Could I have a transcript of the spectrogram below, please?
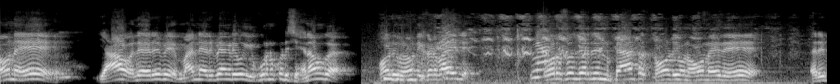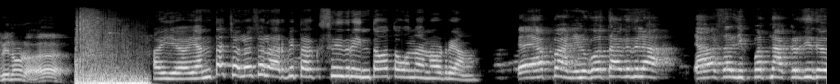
ಅವನೇ. ಏ ಯಾವ ಒಲೆ ಅರಿಬಿ ಮೊನ್ನೆ ಅರಿಬಿ ಅಂಗಡಿ ಹೋಗಿ ಇಬ್ಬರನ್ನ ಕೊಡಿಸಿ. ಏನವಂಗ ನೋಡಿ ಅವ್ನು ಈ ಕಡೆ ಬಾ ಇಲ್ಲಿ. ತೋರಿಸಂದ್ರೆ ನಿನ್ ಪ್ಯಾಂಟ್ ನೋಡಿ ಇವ್ನು ಅವನ ಇದೆ. ಅರಿಬಿ ನೋಡು. ಅಯ್ಯ ಎಂತ ಚಲೋ ಚಲೋ ಅರ್ಬಿ ತಗ್ಸಿದ್ರಿ ಇಂಥವ ತಗೊಂಡ ನೋಡ್ರಿ ಅವ. ಯಪ್ಪ ನಿನ್ ಗೊತ್ತಾಗೋದಿಲ್ಲ. ಎರಡ್ ಸಾವಿರದ ಇಪ್ಪತ್ನಾಲ್ಕರದಿದ್ದು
